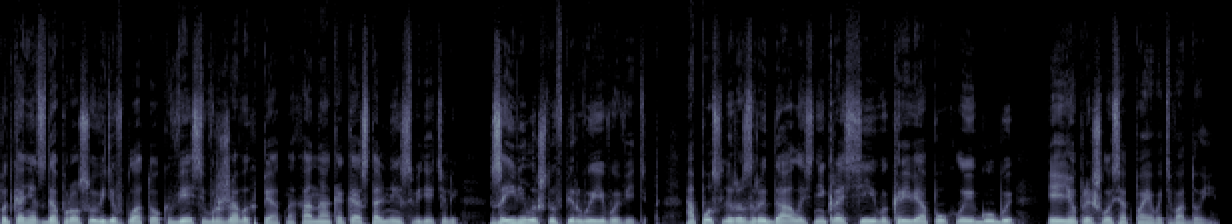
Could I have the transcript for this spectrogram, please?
Под конец допроса, увидев платок, весь в ржавых пятнах, она, как и остальные свидетели, заявила, что впервые его видит, а после разрыдалась некрасиво, кривя пухлые губы, и ее пришлось отпаивать водой.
